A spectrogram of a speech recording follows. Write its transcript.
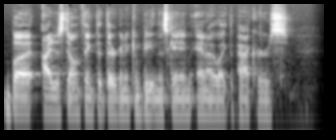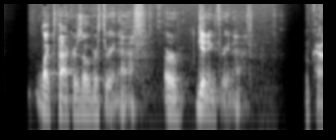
but I just don't think that they're going to compete in this game. And I like the Packers, like the Packers over three and a half or getting three and a half. Okay.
